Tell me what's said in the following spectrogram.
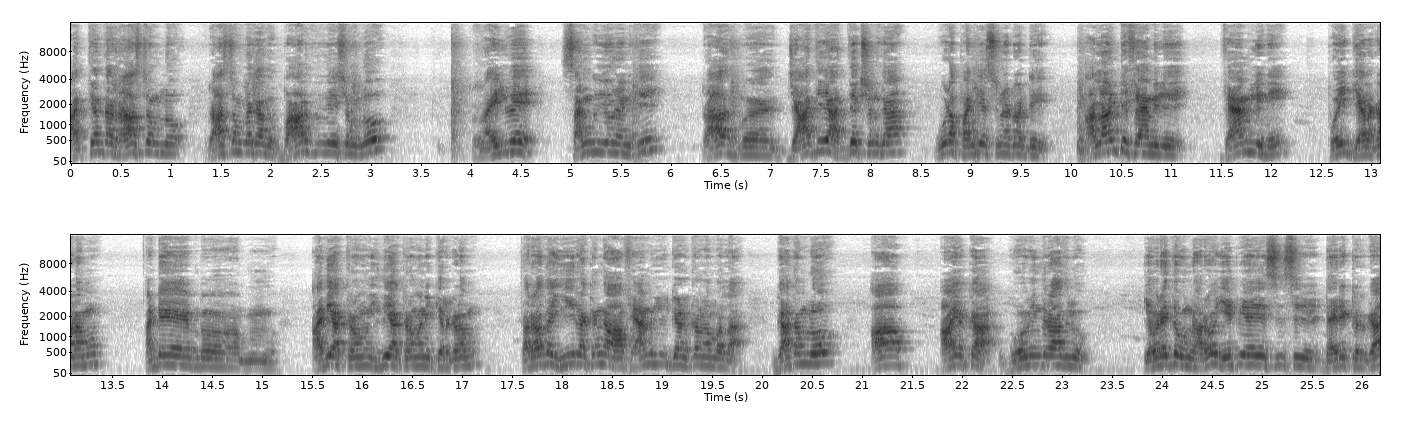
అత్యంత రాష్ట్రంలో రాష్ట్రంలో కాదు భారతదేశంలో రైల్వే సంఘ్ యూనియన్కి రా జాతీయ అధ్యక్షునిగా కూడా పనిచేస్తున్నటువంటి అలాంటి ఫ్యామిలీ ఫ్యామిలీని పోయి గెలకడము అంటే అది అక్రమం ఇది అక్రమం అని గెలకడం తర్వాత ఈ రకంగా ఆ ఫ్యామిలీ గెలకడం వల్ల గతంలో ఆ ఆ యొక్క గోవిందరాజులు ఎవరైతే ఉన్నారో ఏపీఐఎస్సిసి డైరెక్టర్గా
